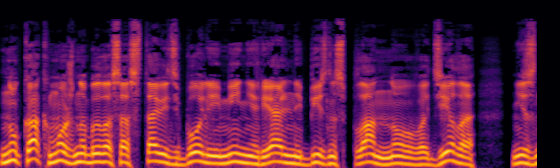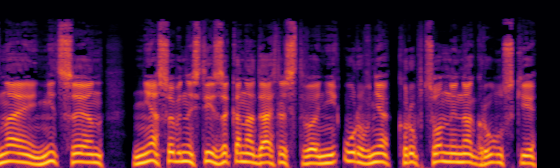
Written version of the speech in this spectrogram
Ну как можно было составить более-менее реальный бизнес-план нового дела, не зная ни цен, ни особенностей законодательства, ни уровня коррупционной нагрузки?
